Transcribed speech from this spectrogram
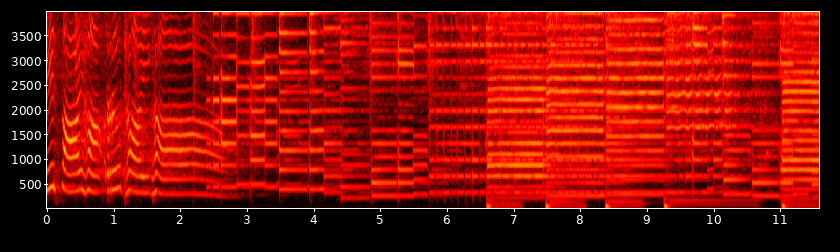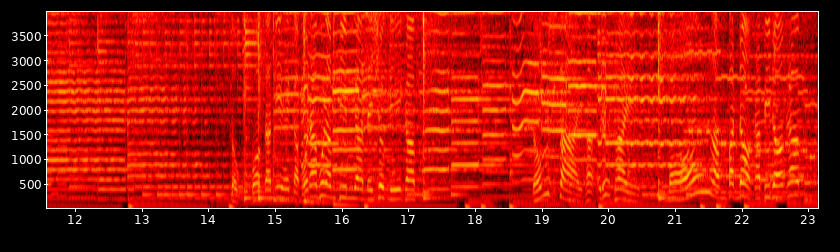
พี่สายหฤทัยค่ะ ส่งมอบหน้าที่ให้กับหัวหน้าผู้นำทีมงานในช่วงนี้ครับ น้องสายหฤทัยหมอลำบันนอกครับพี่น้องครับ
